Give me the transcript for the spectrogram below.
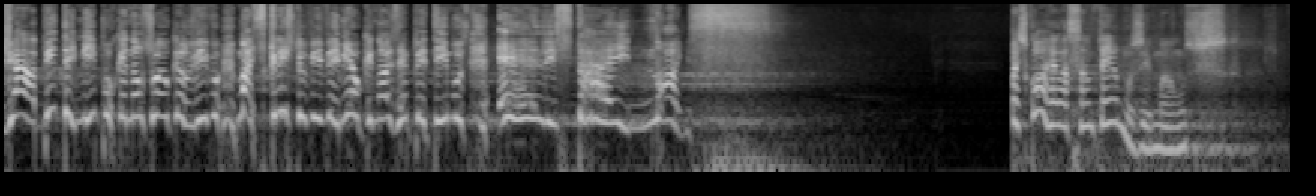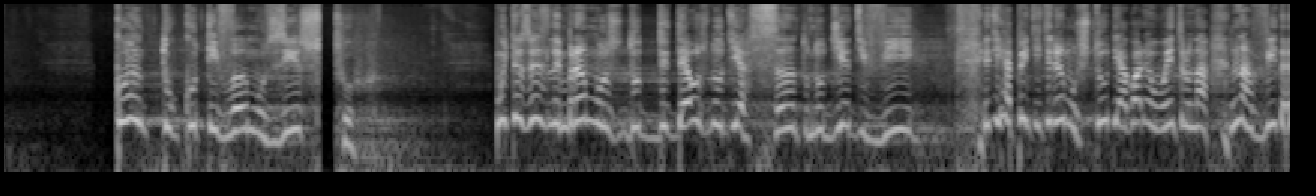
já habita em mim, porque não sou eu que vivo, mas Cristo vive em mim, é o que nós repetimos, Ele está em nós. Mas qual relação temos, irmãos? Quanto cultivamos isso? Muitas vezes lembramos de Deus no dia santo, no dia de vir. E de repente tiramos tudo e agora eu entro na, na vida.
